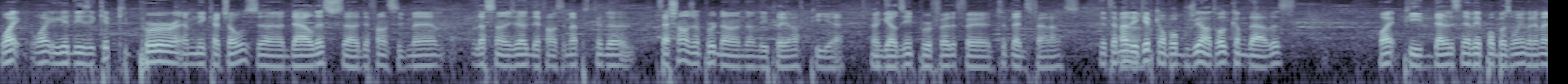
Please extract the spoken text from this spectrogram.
Oui, ouais, il y a des équipes qui peuvent amener quelque chose. Dallas, défensivement, Los Angeles, défensivement, parce que de- ça change un peu dans, dans les playoffs. Puis un gardien peut faire, faire toute la différence. Il y a tellement d'équipes qui n'ont pas bougé, entre autres comme Dallas. Oui, puis Dallas n'avait pas besoin vraiment.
